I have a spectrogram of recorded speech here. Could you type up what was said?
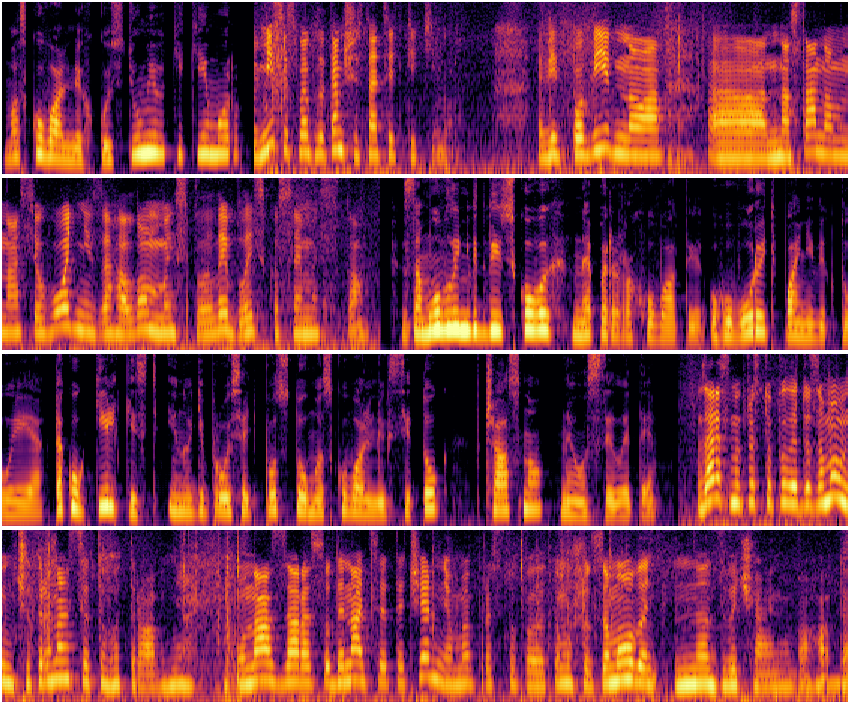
Маскувальних костюмів кікімор В місяць ми плетемо 16 кікімор. Відповідно, на станом на сьогодні загалом ми сплели близько 700. Замовлень від військових не перерахувати, говорить пані Вікторія. Таку кількість іноді просять по 100 маскувальних сіток вчасно не осилити. Зараз ми приступили до замовлень 14 травня. У нас зараз 11 червня. Ми приступили, тому що замовлень надзвичайно багато.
